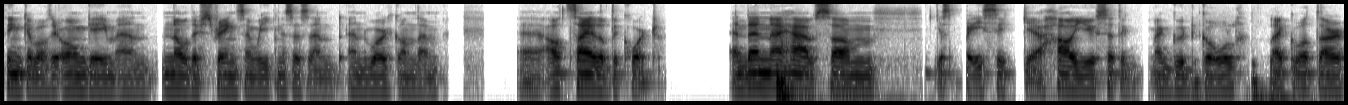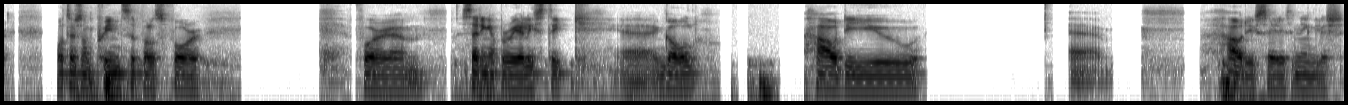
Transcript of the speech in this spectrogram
think about their own game and know their strengths and weaknesses and and work on them uh, outside of the court and then i have some just basic uh, how you set a, a good goal. Like what are what are some principles for for um, setting up a realistic uh, goal? How do you uh, how do you say this in english?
